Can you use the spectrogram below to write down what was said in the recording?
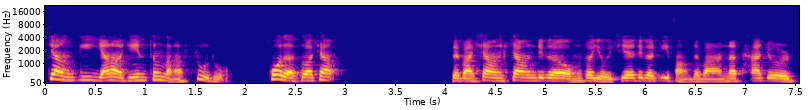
降低养老金增长的速度，或者说像，对吧？像像这个我们说有些这个地方，对吧？那他就是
